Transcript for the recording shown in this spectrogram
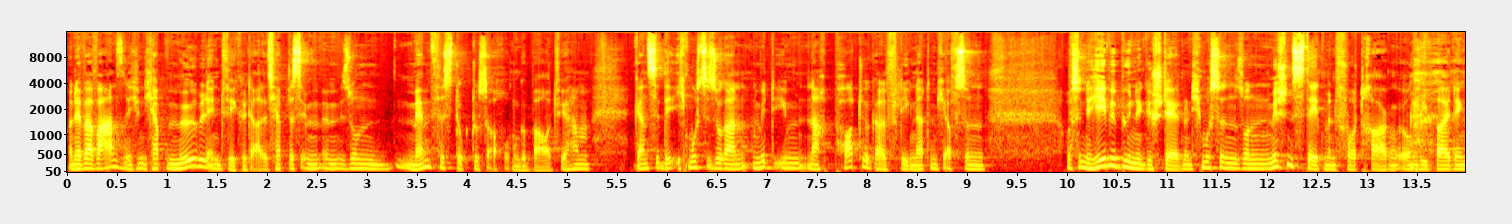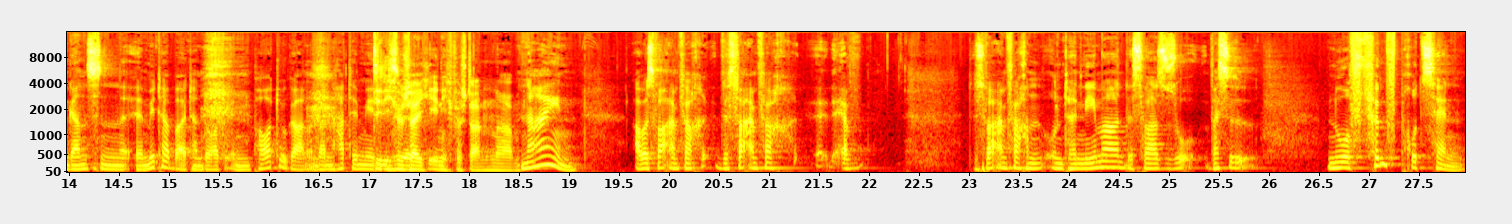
Und er war wahnsinnig. Und ich habe Möbel entwickelt, alles. Ich habe das im, im so einen Memphis-Duktus auch umgebaut. Wir haben ganze, ich musste sogar mit ihm nach Portugal fliegen. Er hatte mich auf so ein auf so eine Hebebühne gestellt und ich musste so ein Mission Statement vortragen irgendwie bei den ganzen äh, Mitarbeitern dort in Portugal und dann hat er mir die dich wahrscheinlich eh nicht verstanden haben. Nein, aber es war einfach, das war einfach, äh, er, das war einfach ein Unternehmer, das war so, weißt du, nur 5%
